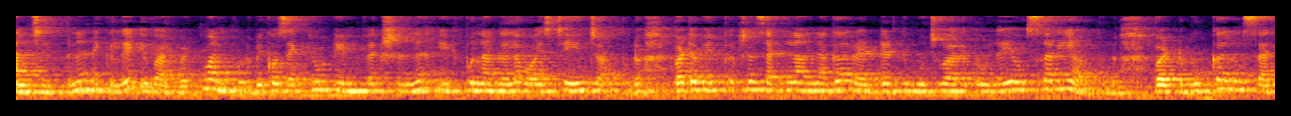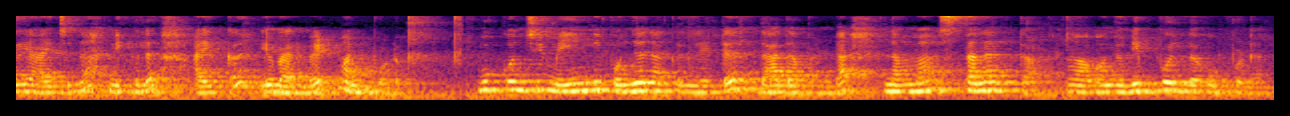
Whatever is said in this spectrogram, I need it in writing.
ಅಂಚ ಇತ್ತಿನ ನಿಕಲೆ ಇವಾಲ್ವೇಟ್ ಮನ್ಪುಡು ಬಿಕಾಸ್ ಅಕ್ಯೂಟ್ ಇನ್ಫೆಕ್ಷನ್ ಇಪ್ಪನಾಗೆಲ್ಲ ವಾಯ್ಸ್ ಚೇಂಜ್ ಆಪುಡು ಬಟ್ ಅವು ಇನ್ಫೆಕ್ಷನ್ ಸೆಟ್ಲ್ ಆನಾಗ ರೆಡ್ ಎಡ್ ಮೂಜಿ ವಾರದ ಉಲಯ ಅವು ಸರಿ ಆಪುಡು ಬಟ್ ಬುಕ್ಕಲ್ಲ ಸರಿ ಆಯ್ಚಿನ ನಿಕಲ್ ಐಕ್ ಇವಾಲ್ವೇಟ್ ಮನ್ಪುಡು. ಬುಕ್ಕೊಂಜಿ ಮೇಯ್ನ್ಲಿ ದಾದ ಪಂಡ, ನಮ್ಮ ಸ್ತನತ್ತ ಒಂದು ನಿಪ್ಪುಲ್ ಉಪ್ಪುನತ್ತ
